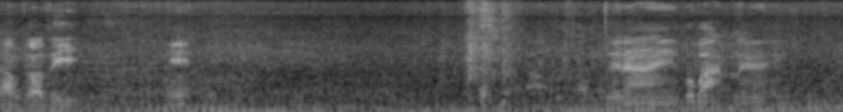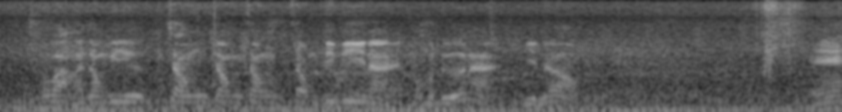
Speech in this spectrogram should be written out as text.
Làm cho gì. Nhỉ? đây này cô bạn này. Các bạn ở trong trong trong trong trong tivi này. Có một đứa này nhìn thấy không? Nè.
